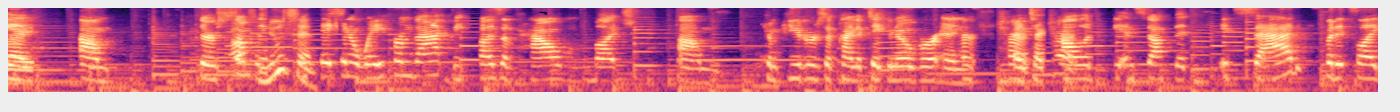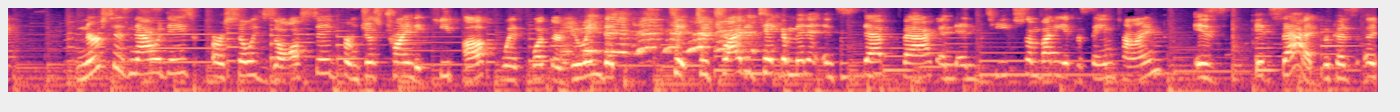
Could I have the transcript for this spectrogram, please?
Right. And um, there's it's a something nuisance. taken away from that because of how much um, computers have kind of taken over and Or and chart- technology and stuff that it's sad, but it's like nurses nowadays are so exhausted from just trying to keep up with what they're doing that to, to try to take a minute and step back and, and teach somebody at the same time is it's sad because uh,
